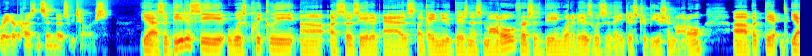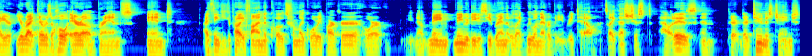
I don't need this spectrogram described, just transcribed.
greater presence in those retailers. Yeah, so D2C was quickly uh, associated as like a new business model versus being what it is, which is a distribution model. Uh, but the, yeah, you're, you're right. There was a whole era of brands and I think you could probably find the quotes from like Warby Parker or you know name name your D2C brand that was like we will never be in retail. It's like that's just how it is, and their their tune has changed.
